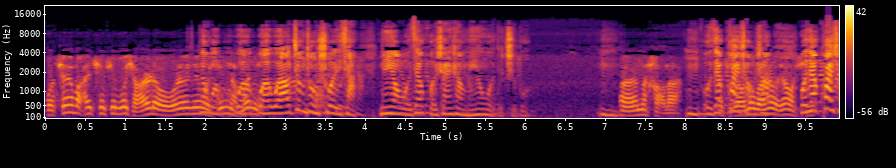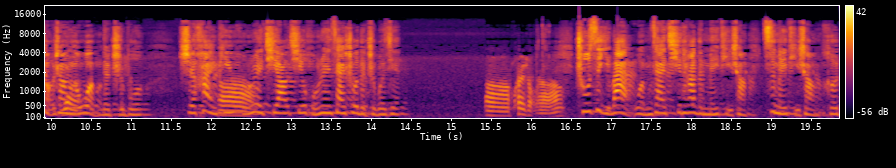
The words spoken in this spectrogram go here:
我天天晚上听听多钱儿的，我说那我我？我我我要郑重说一下，没有，我在火山上没有我的直播。嗯啊，那好了。嗯，我在快手上我，我在快手上有我们的直播，是汉语拼音啊红瑞七幺七红瑞在说的直播间。啊，快手上啊。除此以外，我们在其他的媒体上、自媒体上和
